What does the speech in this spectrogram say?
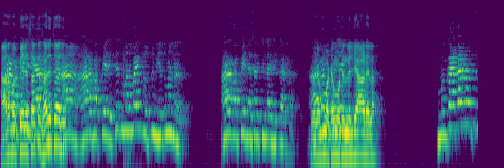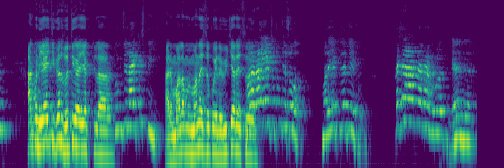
हारबा पेल्यासारखं झाले तो याला? हा पेले. ते तुम्हाला माहिती होतं तुम्ही हे तुम्हाला आराबा पेल्यासारखी लाडी करणार. मोठ्या मोठ्यांना लिहा आडायला. मग काय करणार तुम्ही? अरे पण यायची गरज होती का एकटीला? तुमची लायकीच ती अरे मला मग म्हणायचं पहिलं मला विचारायचं नाही यायचं तुमच्यासोबत मला एकटीलाच यायचं होतं. कशाला आणणार मागं बोलत घेणं देण्याचं.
